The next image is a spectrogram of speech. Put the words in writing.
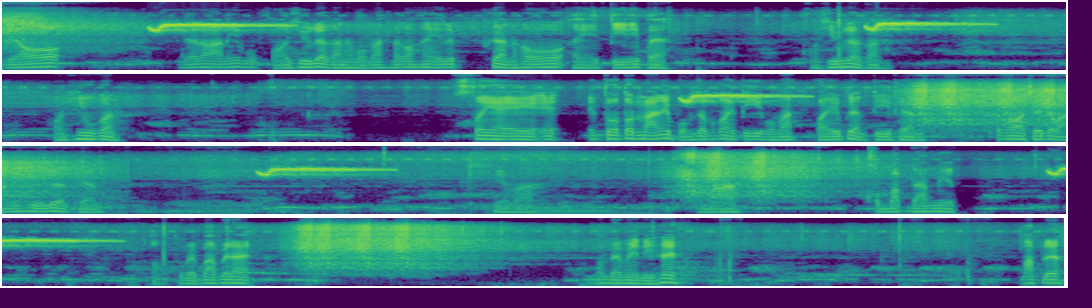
เดี๋ยว เดี๋ยวระหว่างนี้ผมขอคิวเลือกกันนะผมนะแล้วก็ให้เพื่อนเขาไอ้ตีนี่ไป ขอคิวเลือกก่อน ขอฮิวก่อน ส่วนใหญ่ไอ้ไอ้ตัวต้นไม้นี่ผมจะไม่ค่อยตีผมนะปล่อยให้เพื่อนตีแทนแล้วก็ใช้จังหวะนี้ฮิวเลือดแทนโอเคมา มาขอบัฟดาเมจออกไปบัฟไม่ได้บัฟดาเมจดีเฮ้ยบัฟเร็ว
